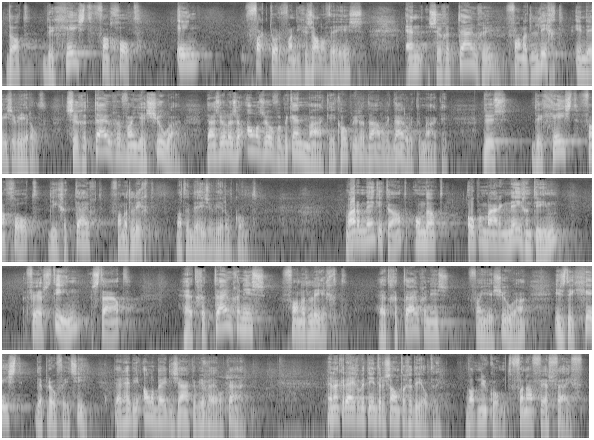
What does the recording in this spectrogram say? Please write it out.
dat de geest van God één factor van die gezalfde is en ze getuigen van het licht in deze wereld. Ze getuigen van Yeshua. Daar zullen ze alles over bekendmaken. Ik hoop u dat dadelijk duidelijk te maken. Dus de geest van God die getuigt van het licht wat in deze wereld komt. Waarom denk ik dat? Omdat openbaring 19 vers 10 staat het getuigenis van het licht, het getuigenis van Yeshua is de geest der profetie. Daar heb je allebei die zaken weer bij elkaar. En dan krijgen we het interessante gedeelte, wat nu komt, vanaf vers 5.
